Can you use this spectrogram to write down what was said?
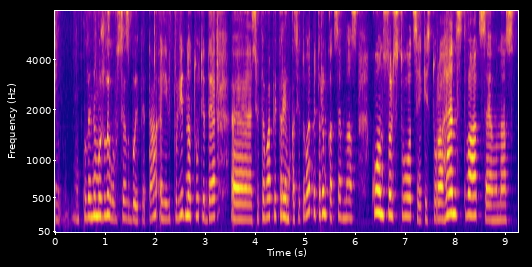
коли неможливо все збити. Та? І відповідно тут іде е, світова підтримка. Світова підтримка це в нас консульство, це якісь турагентства, це у нас.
